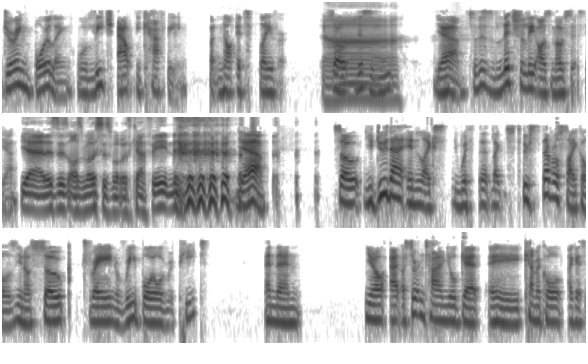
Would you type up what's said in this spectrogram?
during boiling will leach out the caffeine, but not its flavor. So this is- Ah. Yeah, so this is literally osmosis, yeah? Yeah, this is osmosis, but with caffeine. yeah. So you do that in like with uh, like through several cycles, you know, soak, drain, reboil, repeat, and then you know at a certain time you'll get a chemical, I guess,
